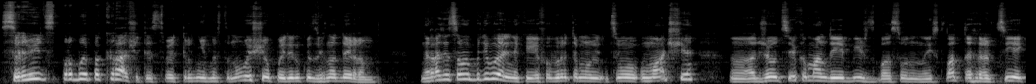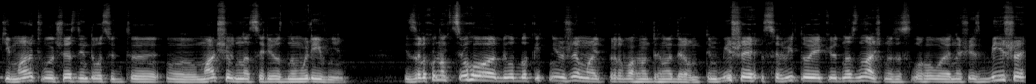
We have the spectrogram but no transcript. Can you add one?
Сервіт спробує покращити своє турнірне становище у поєдинку з Гнадером. Наразі саме будівельники є фаворитами у матчі, адже у цієї команди є більш збалансований склад та гравці, які мають величезний досвід е, е, матчів на серйозному рівні. І за рахунок цього білоблакитні вже мають перевагу над генадером. Тим більше сервіту, який однозначно заслуговує на щось більше,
